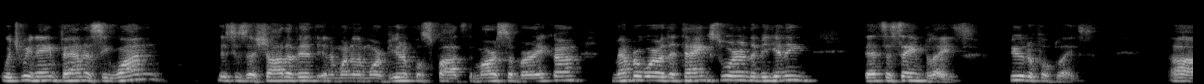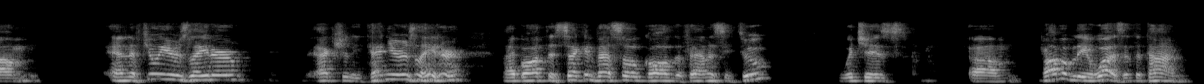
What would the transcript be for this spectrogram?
which we named Fantasea One. This is a shot of it in one of the more beautiful spots, the Marsa Baraka. Remember where the tanks were in the beginning? That's the same place. Beautiful place. Um, and a few years later, actually 10 years later, I bought the second vessel called the Fantasea 2, which is um, probably it was at the time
